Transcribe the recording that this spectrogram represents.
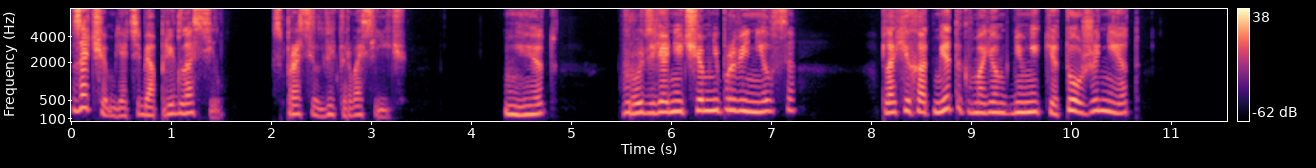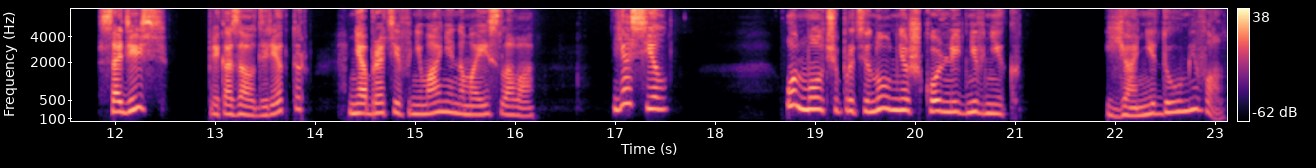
зачем я тебя пригласил?» — спросил Виктор Васильевич. «Нет, вроде я ничем не провинился. Плохих отметок в моем дневнике тоже нет». «Садись», — приказал директор, не обратив внимания на мои слова. Я сел. Он молча протянул мне школьный дневник. Я недоумевал.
